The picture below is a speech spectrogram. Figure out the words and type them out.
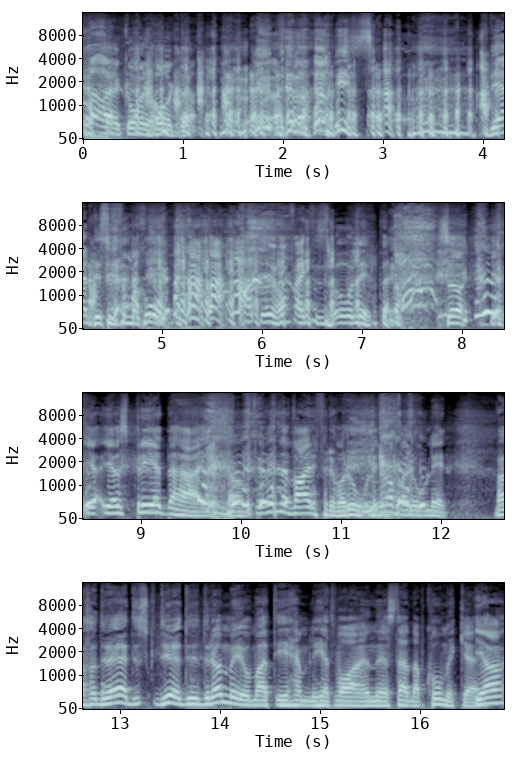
jag kommer ihåg det. det är desinformation. det var faktiskt roligt. Så jag, jag, jag spred det här. Liksom. Jag vet inte varför det var roligt, det var bara roligt. Alltså, du, är, du, du, du drömmer ju om att i hemlighet vara en eh, stand-up-komiker. Ja,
